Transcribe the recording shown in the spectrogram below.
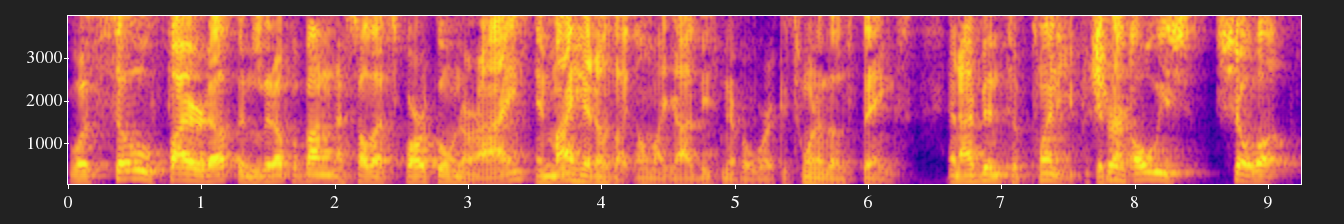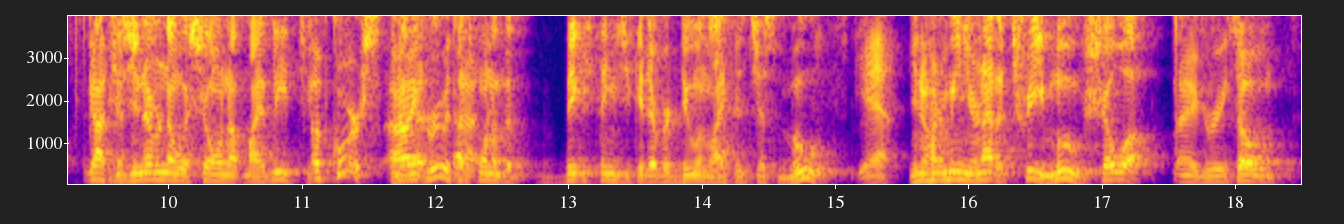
was so fired up and lit up about it. And I saw that sparkle in her eye. In my head, I was like, oh my God, these never work. It's one of those things. And I've been to plenty because Sure. I always show up. Gotcha. Because you never know what showing up might lead to. Of course. You know, I agree with That's that. That's one of the biggest things you could ever do in life is just move. yeah. You know what I mean? You're not a tree. Move, show up. I agree. So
